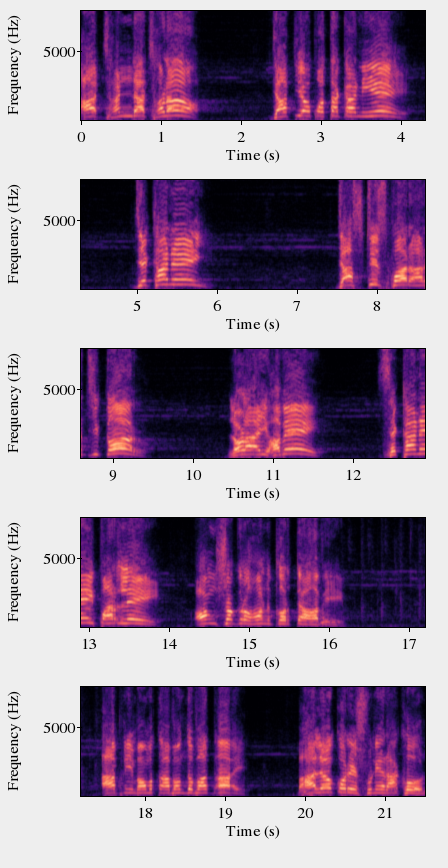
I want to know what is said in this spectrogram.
আর ঝান্ডা ছাড়া জাতীয় পতাকা নিয়ে যেখানেই জাস্টিস ফর আরজি কর লড়াই হবে, সেখানেই পারলে অংশগ্রহণ করতে হবে। আপনি মমতা বন্দ্যোপাধ্যায়, ভালো করে শুনে রাখুন।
